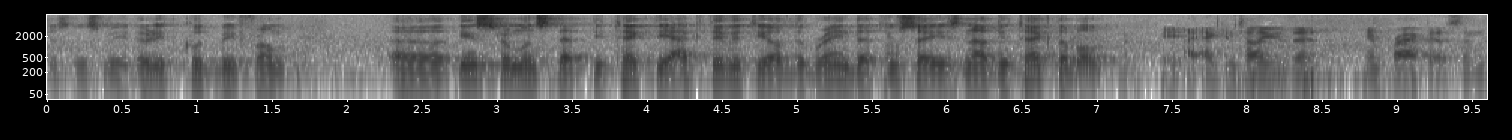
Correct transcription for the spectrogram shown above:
consciousness meter. It could be from uh, instruments that detect the activity of the brain that you say is now detectable. I, I can tell you that in practice, and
